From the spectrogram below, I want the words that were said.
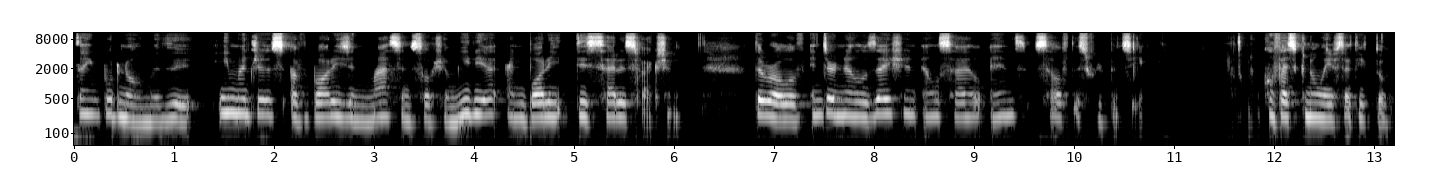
tem por nome de Images of Bodies in Mass and Social Media and Body Dissatisfaction. The Role of Internalization and Self-Discrepancy. Confesso que não li este artigo todo,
